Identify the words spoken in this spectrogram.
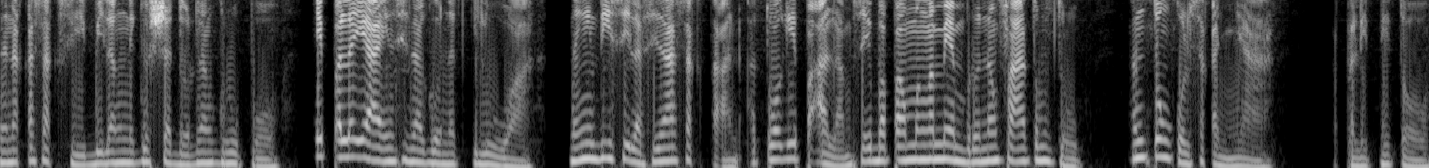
na nakasaksi bilang negosyador ng grupo ay palayain si Nagon at Kilua nang hindi sila sinasaktan at huwag ipaalam sa iba pang mga membro ng Phantom Troop ang tungkol sa kanya. Kapalit nito,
